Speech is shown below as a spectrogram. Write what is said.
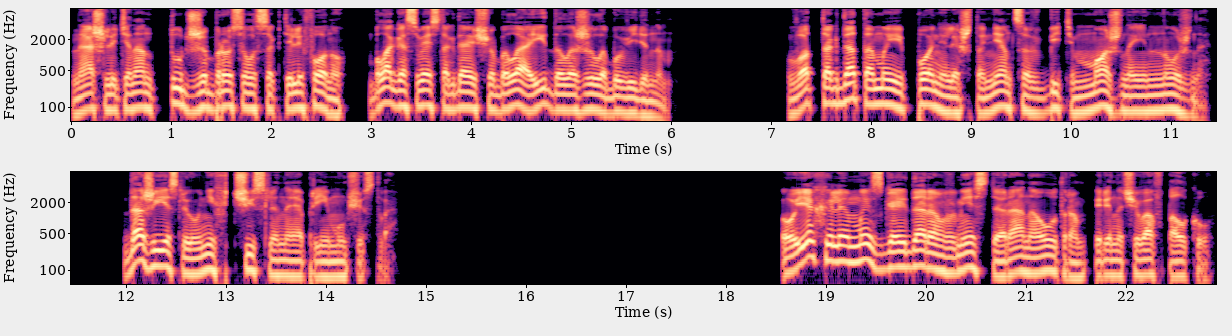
Наш лейтенант тут же бросился к телефону, благо связь тогда еще была, и доложил об увиденном. Вот тогда-то мы и поняли, что немцев бить можно и нужно, даже если у них численное преимущество. Уехали мы с Гайдаром вместе рано утром, переночевав в полку.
